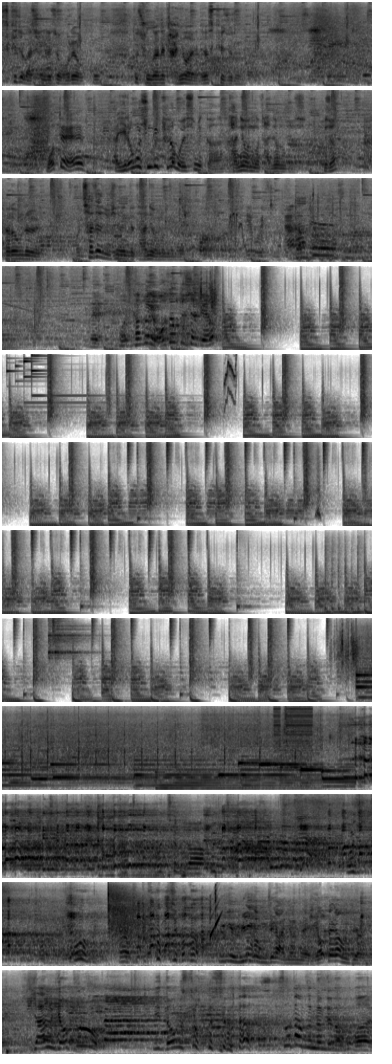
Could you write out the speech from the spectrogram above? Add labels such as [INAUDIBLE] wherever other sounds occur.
스케줄 맞추는 게 좀 어려웠고 또 중간에 다녀와야 돼요 스케줄을 뭐 어때 아, 이런 걸 숨길 필요가 뭐 있습니까 다녀오는 건 다녀오는 거지 그죠? 여러분들 어, 찾아주시는데 다녀오는 건데 네. 어, 감독님 어디서부터 시작해요? 아니었네. 옆에가 문제였네. 양 옆으로 이 너무 쏟, 쏟아 쏟아붓는데 너무 와.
